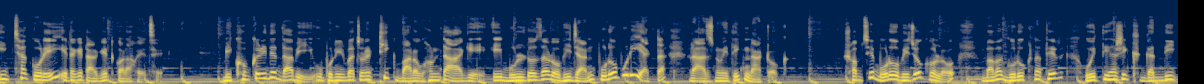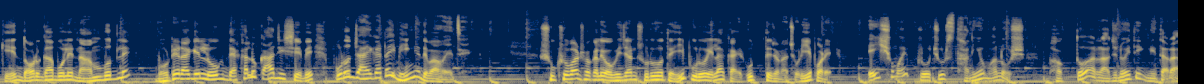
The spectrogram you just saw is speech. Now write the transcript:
ইচ্ছা করেই এটাকে টার্গেট করা হয়েছে। বিক্ষোভকারীদের দাবি, উপনির্বাচনের ঠিক বারো ঘণ্টা আগে এই বুলডোজার অভিযান পুরোপুরি একটা রাজনৈতিক নাটক। সবচেয়ে বড় অভিযোগ হলো, বাবা গোরখনাথের ঐতিহাসিক গাদ্দিকে দরগা বলে নাম বদলে ভোটের আগে লোক দেখাল কাজ হিসেবে, পুরো জায়গাটাই ভেঙে দেওয়া হয়েছে। শুক্রবার সকালে অভিযান শুরু হতেই পুরো এলাকায় উত্তেজনা ছড়িয়ে পড়ে। এই সময় প্রচুর স্থানীয় মানুষ, ভক্ত আর রাজনৈতিক নেতারা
